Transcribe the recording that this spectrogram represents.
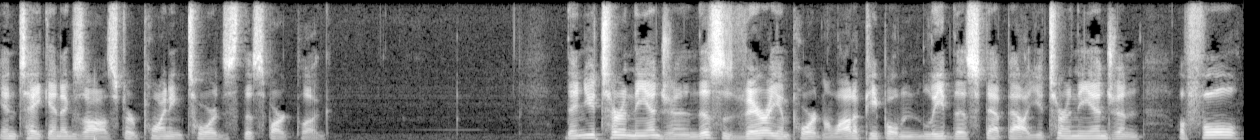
intake and exhaust, are pointing towards the spark plug. Then you turn the engine, and this is very important. A lot of people leave this step out. You turn the engine a full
